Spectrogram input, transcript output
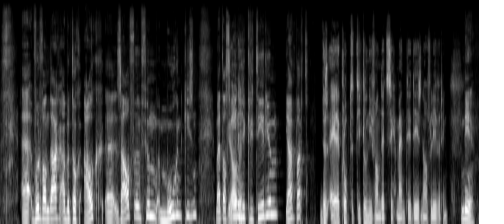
Voor vandaag hebben we toch elk zelf een film mogen kiezen. Met als Ja, enige criterium... Ja, Bart? Dus eigenlijk klopt de titel niet van dit segment, hè, deze aflevering. Nee.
